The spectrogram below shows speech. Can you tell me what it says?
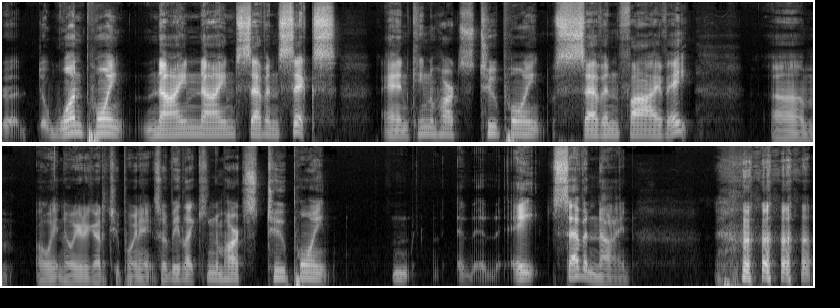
1.9976 and Kingdom Hearts 2.758. Um, oh, wait, no, we already got a 2.8. So it'd be like Kingdom Hearts 2.879.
